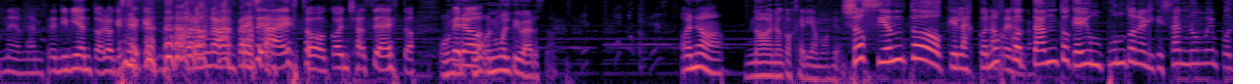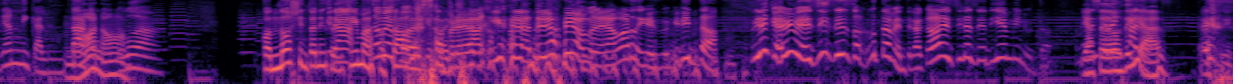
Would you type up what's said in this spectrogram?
un- un emprendimiento, lo que sea que poronga sea esto, concha sea esto. Un, pero- un multiverso. ¿O no? No, no cogeríamos bien. Yo siento que las conozco loca. tanto que hay un punto en el que ya no me podían ni calentar. No, no. boluda. Con dos gin tonics Mirá, encima, no se me sabe pongas que a prueba, Jimena, te lo pido por el amor de Jesucristo. Mirá que a mí me decís eso justamente, lo acabas de decir hace 10 minutos. Y hace dos días. Sí,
